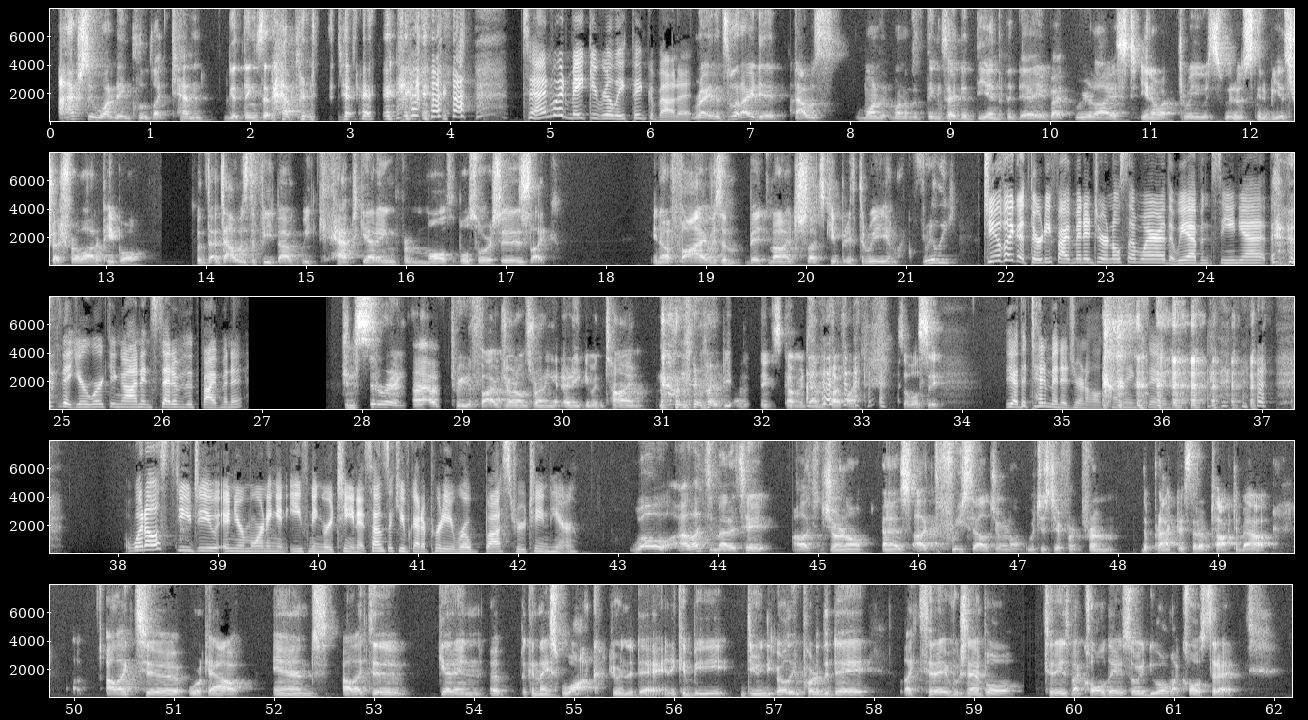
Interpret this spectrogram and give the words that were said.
I actually wanted to include like 10 good things that happened today. 10 would make you really think about it. Right. That's what I did. That was one one of the things I did at the end of the day, but realized you know what three was was going to be a stretch for a lot of people. But that that was the feedback we kept getting from multiple sources. Like, you know, five is a bit much. Let's keep it at three. I'm like, really? Do you have like a 35 minute journal somewhere that we haven't seen yet that you're working on instead of the five minute? Considering I have three to five journals running at any given time, there might be other things coming down the pipeline. so we'll see. Yeah, the 10 minute journal coming soon. What else do you do in your morning and evening routine? It sounds like you've got a pretty robust routine here. Well, I like to meditate. I like to journal as I like to freestyle journal, which is different from the practice that I've talked about. I like to work out and I like to get in a, like a nice walk during the day. And it could be during the early part of the day, like today, for example, today is my call day, so I do all my calls today.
